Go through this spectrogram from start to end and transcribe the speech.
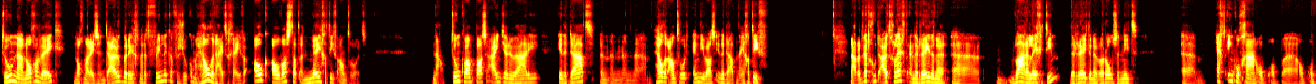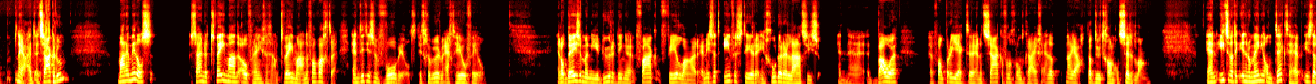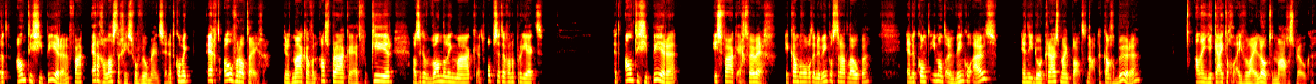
Toen, na nog een week, nog maar eens een duidelijk bericht met het vriendelijke verzoek om helderheid te geven, ook al was dat een negatief antwoord. Nou, toen kwam pas eind januari inderdaad een, een, een uh, helder antwoord en die was inderdaad negatief. Nou, dat werd goed uitgelegd en de redenen uh, waren legitiem. De redenen waarom ze niet uh, echt in kon gaan op, op, uh, op, op nou ja, het, het zaken doen. Maar inmiddels zijn er twee maanden overheen gegaan. Twee maanden van wachten. En dit is een voorbeeld. Dit gebeurt me echt heel veel. En op deze manier duren dingen vaak veel langer en is het investeren in goede relaties en uh, het bouwen van projecten en het zaken van de grond krijgen. En dat, nou ja, dat duurt gewoon ontzettend lang. En iets wat ik in Roemenië ontdekt heb, is dat het anticiperen vaak erg lastig is voor veel mensen. En dat kom ik echt overal tegen. In het maken van afspraken, het verkeer, als ik een wandeling maak, het opzetten van een project. Het anticiperen is vaak echt ver weg. Ik kan bijvoorbeeld in de winkelstraat lopen en er komt iemand een winkel uit en die doorkruist mijn pad. Nou, dat kan gebeuren. Alleen je kijkt toch wel even waar je loopt, normaal gesproken.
